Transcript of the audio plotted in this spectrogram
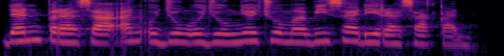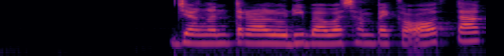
dan perasaan ujung-ujungnya cuma bisa dirasakan. Jangan terlalu dibawa sampai ke otak,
